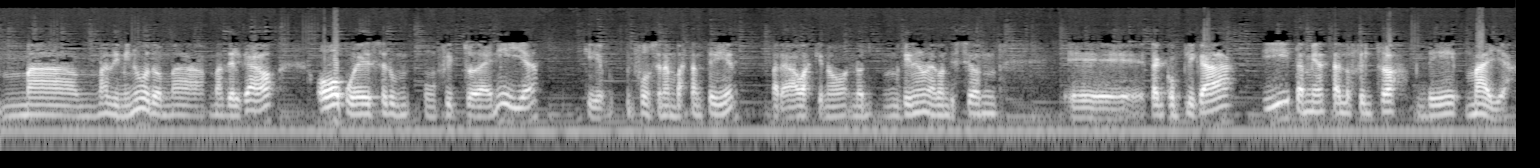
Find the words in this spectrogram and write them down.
más, más diminutos, más, más delgados, o puede ser un, filtro de anilla, que funcionan bastante bien para aguas que no, no, tienen una condición eh, tan complicada, y también están los filtros de malla,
